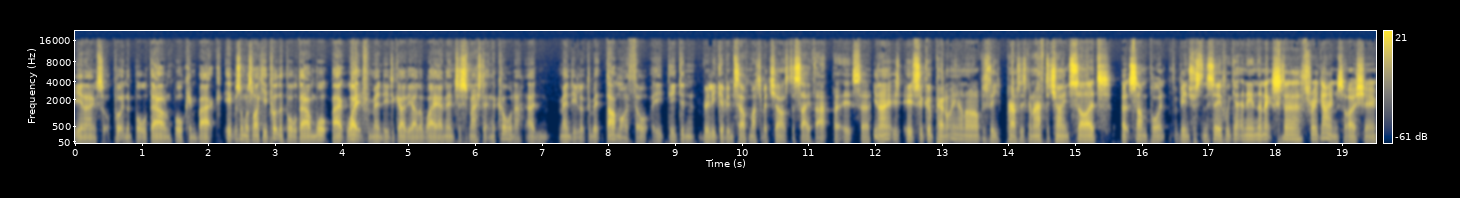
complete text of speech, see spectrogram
you know, sort of putting the ball down, walking back. It was almost like he put the ball down, walked back, waited for Mendy to go the other way, and then just smashed it in the corner. And Mendy looked a bit dumb. I thought he, he didn't really give himself much of a chance to save that. But it's a, you know, it's, it's a good penalty, and obviously Prowse is going to have to change sides at some point. It'd be interesting to see if we get any in the next uh, three games. I assume.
